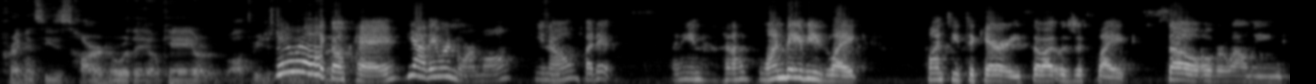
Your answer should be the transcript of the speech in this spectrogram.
pregnancies hard, or were they okay, or all three just? They were like okay. Yeah, they were normal, you know, but it, I mean, one baby's like plenty to carry. So it was just like so overwhelming.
